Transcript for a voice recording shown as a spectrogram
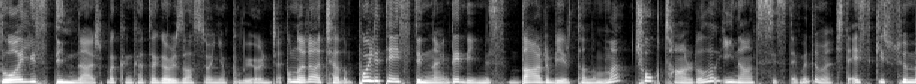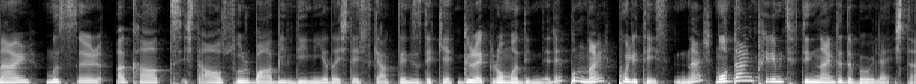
dualist dinler. Bakın kategorizasyon yapılıyor önce. Bunları açalım. Politeist dinler dediğimiz dar bir tanımla çok tanrılı inanç sistemi değil mi? İşte eski Sümer, Mısır, Akat, işte Asur, Babil dini ya da işte eski Akdeniz'deki Grek-Roma dinleri bunlar politeist dinler. Modern primitif dinlerde de böyle işte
